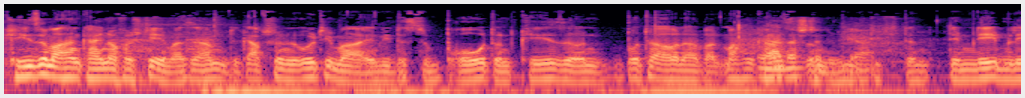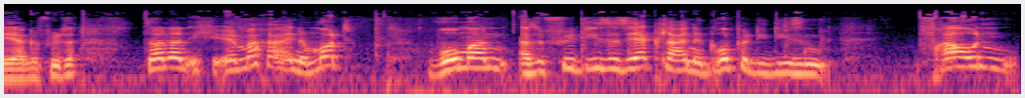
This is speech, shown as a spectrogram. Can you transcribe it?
Käse machen kann ich noch verstehen. Also es gab schon ein Ultima, irgendwie, dass du Brot und Käse und Butter oder was machen kannst das stimmt, und ja. dich dann dem Nebenleer gefühlt hast. Sondern ich äh, mache eine Mod, wo man, also für diese sehr kleine Gruppe, die diesen Frauen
